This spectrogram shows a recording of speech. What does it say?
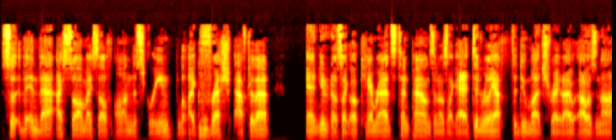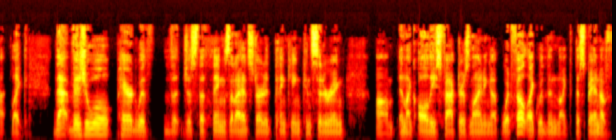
so in that I saw myself on the screen like Mhm. fresh after that. And you know, it's like, oh, camera adds 10 pounds. And I was like, eh, it didn't really have to do much, right? I I was not like that visual paired with the just the things that I had started thinking, considering um and like all these factors lining up, what felt like within like the span of,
